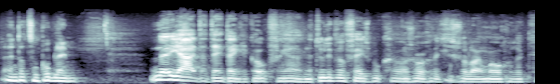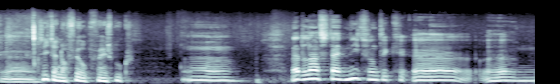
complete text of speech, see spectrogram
en dat is een probleem. Nee, ja, dat de- denk ik ook. Van, ja, natuurlijk wil Facebook gewoon zorgen dat je zo lang mogelijk... eh, Zit jij nog veel op Facebook? Nou, de laatste tijd niet, want ik... eh, ehm,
